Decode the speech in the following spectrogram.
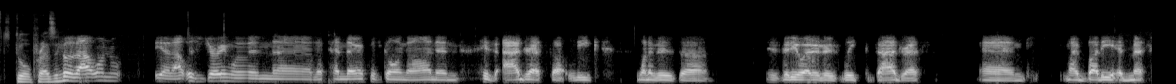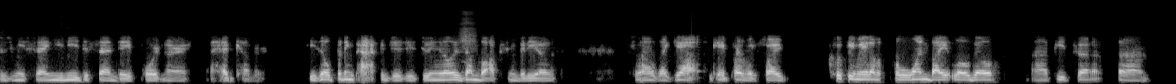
It's dual president? So that one, yeah, that was during when uh, the pandemic was going on, and his address got leaked. One of his uh, his video editors leaked his address, and my buddy had messaged me saying, "You need to send Dave Portnoy a head cover. He's opening packages. He's doing all these unboxing videos." So I was like, "Yeah, okay, perfect." So I quickly made him a one bite logo uh, pizza um,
